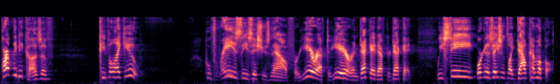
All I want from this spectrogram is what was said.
Partly because of people like you who've raised these issues now for year after year and decade after decade. We see organizations like Dow Chemical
